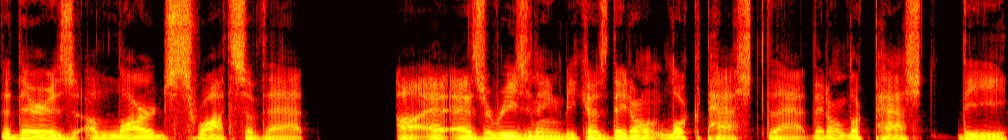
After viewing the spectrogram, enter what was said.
that there is a large swaths of that uh, as a reasoning because they don't look past that. They don't look past the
